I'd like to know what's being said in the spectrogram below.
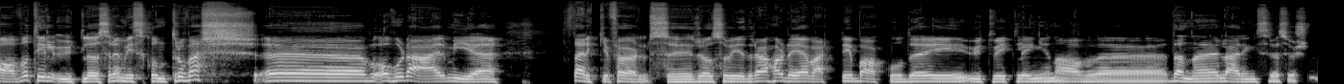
av og til utløser en viss kontrovers, og hvor det er mye sterke følelser osv. Har det vært i bakhodet i utviklingen av denne læringsressursen?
